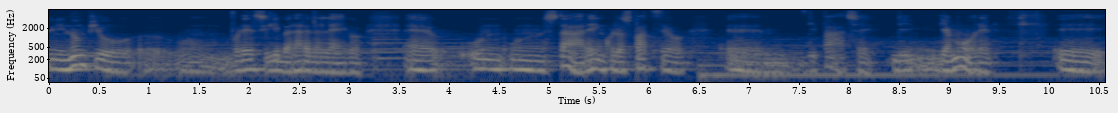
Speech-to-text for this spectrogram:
Quindi non più uh, volersi liberare dall'ego, è un, un, stare in quello spazio eh, di pace, di, di amore, eh,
